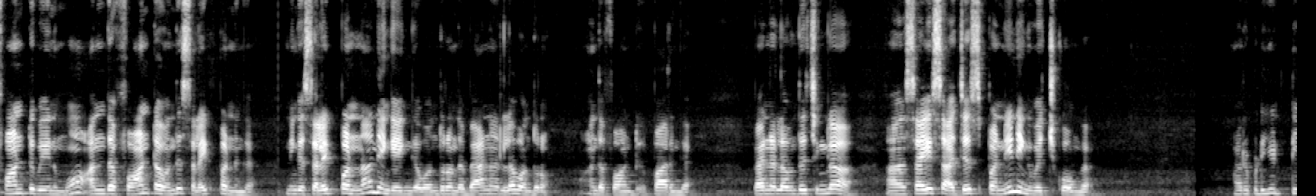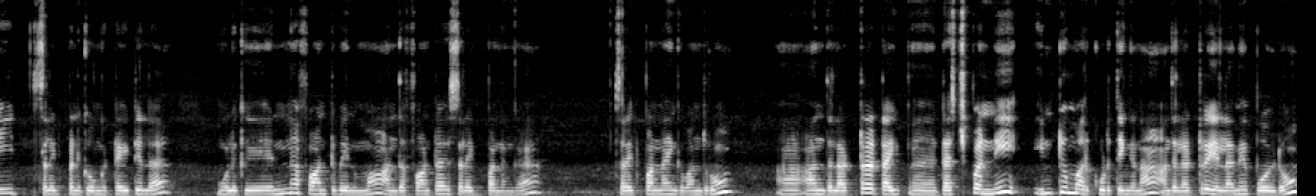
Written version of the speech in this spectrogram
ஃபாண்ட்டு வேணுமோ அந்த ஃபாண்ட்டை வந்து செலக்ட் பண்ணுங்கள் நீங்கள் செலக்ட் பண்ணால் நீங்கள் இங்கே வந்துடும் அந்த பேனரில் வந்துடும் அந்த ஃபாண்ட்டு பாருங்கள் பேனரில் வந்துச்சுங்களா சைஸ் அட்ஜஸ்ட் பண்ணி நீங்கள் வச்சுக்கோங்க. மறுபடியும் டீ செலக்ட் பண்ணிக்கோங்க டைட்டில் உங்களுக்கு என்ன ஃபாண்ட்டு வேணுமோ அந்த ஃபாண்ட்டை செலக்ட் பண்ணுங்கள் செலக்ட் பண்ணால் இங்கே வந்துடும் அந்த லெட்டரை டைப் டச் பண்ணி இன்ட்டு மார்க் கொடுத்தீங்கன்னா அந்த லெட்ரு எல்லாமே போயிடும்.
